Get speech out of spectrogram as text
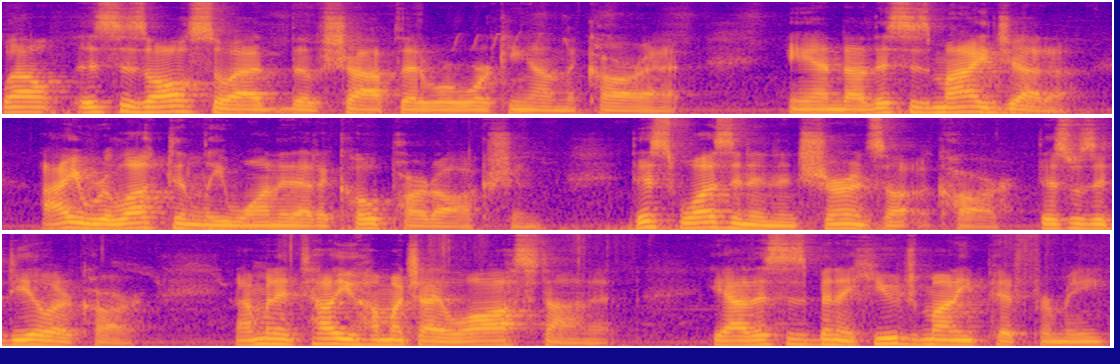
Well, this is also at the shop that we're working on the car at. And uh, this is my Jetta. I reluctantly won it at a Copart auction. This wasn't an insurance uh, car. This was a dealer car. And I'm going to tell you how much I lost on it. Yeah, this has been a huge money pit for me.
